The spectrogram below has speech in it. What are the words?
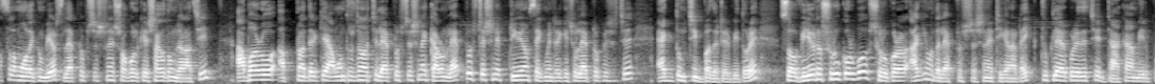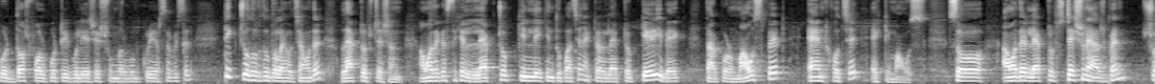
আসসালামু আলাইকুম বিয়ার্স ল্যাপটপ স্টেশনে সকলকে স্বাগতম জানাচ্ছি। আবারও আপনাদেরকে আমন্ত্রণ জানাচ্ছি ল্যাপটপ স্টেশনে, কারণ ল্যাপটপ স্টেশনে প্রিমিয়াম সেগমেন্টের কিছু ল্যাপটপ এসেছে একদম চিপ বাজেটের ভিতরে। সো ভিডিওটা শুরু করব। শুরু করার আগে আমাদের ল্যাপটপ স্টেশনের ঠিকানাটা একটু ক্লিয়ার করে দিচ্ছি। ঢাকা, মিরপুর, দশ ফলপট্টি গুলি এসে সুন্দরবন কুরিয়ার সার্ভিসের ঠিক চতুর্থ তলায় হচ্ছে আমাদের ল্যাপটপ স্টেশন। আমাদের কাছ থেকে ল্যাপটপ কিনলেই কিন্তু পাচ্ছেন একটা ল্যাপটপ ক্যারি ব্যাগ, তারপর মাউস প্যাড অ্যান্ড হচ্ছে একটি মাউস সো আমাদের ল্যাপটপ স্টেশনে আসবেন। সো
